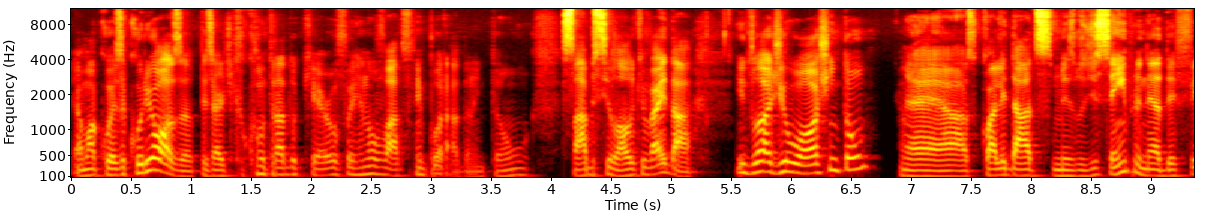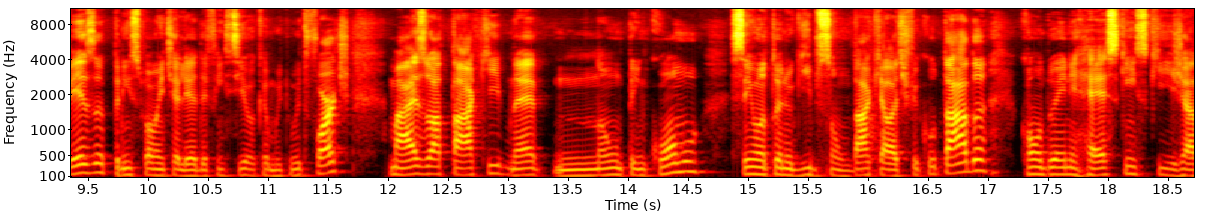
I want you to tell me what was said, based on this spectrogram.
é uma coisa curiosa, apesar de que o contrato do Carroll foi renovado essa temporada, né? então sabe-se lá o que vai dar. E do lado de Washington, é, as qualidades mesmo de sempre, né? A defesa, principalmente ali a defensiva, que é muito, muito forte. Mas o ataque, né? Não tem como. Sem o Antônio Gibson dar aquela dificultada. Com o Dwayne Haskins, que já,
